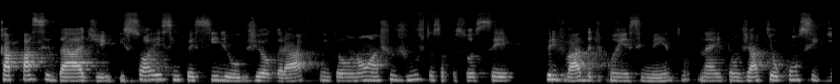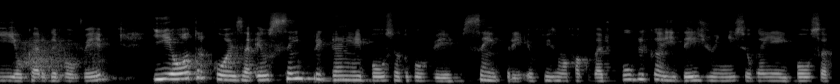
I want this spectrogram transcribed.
capacidade e só esse empecilho geográfico, então eu não acho justo essa pessoa ser privada de conhecimento, né? Então, já que eu consegui, eu quero devolver. E outra coisa, eu sempre ganhei bolsa do governo, sempre. Eu fiz uma faculdade pública e desde o início eu ganhei bolsa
